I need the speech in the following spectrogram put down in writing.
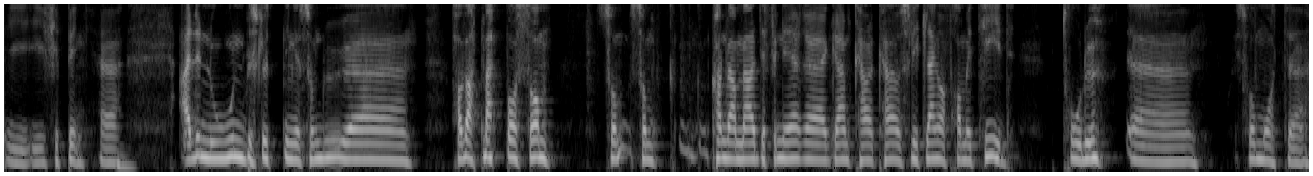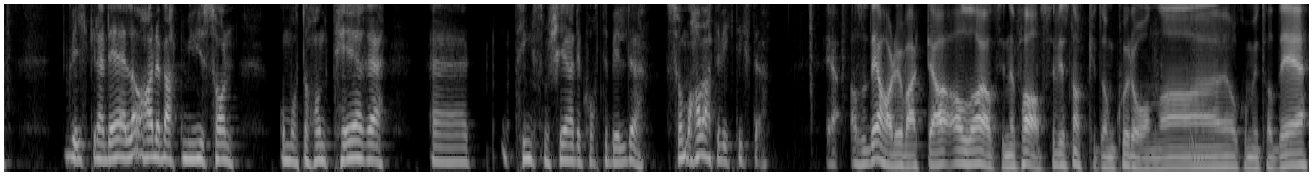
i, i shipping. Eh, er det noen beslutninger som du eh, har vært med på som, som, som, kan være med å definere Gram Carcaos litt lenger fram i tid, tror du? eh, i så måte hvilken er det, eller har det vært mye sånn å måtte håndtere eh, ting som skjer i det korte bildet, som har vært det viktigste? Ja, altså Det har det jo vært. Ja, alle har hatt sine faser. Vi snakket om korona og kom ut av det.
